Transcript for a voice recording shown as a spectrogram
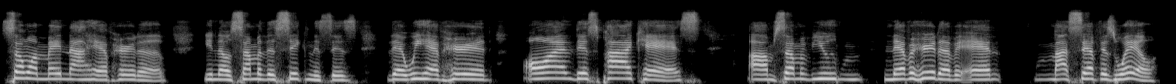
someone may not have heard of you know some of the sicknesses that we have heard on this podcast um, some of you never heard of it and myself as well.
